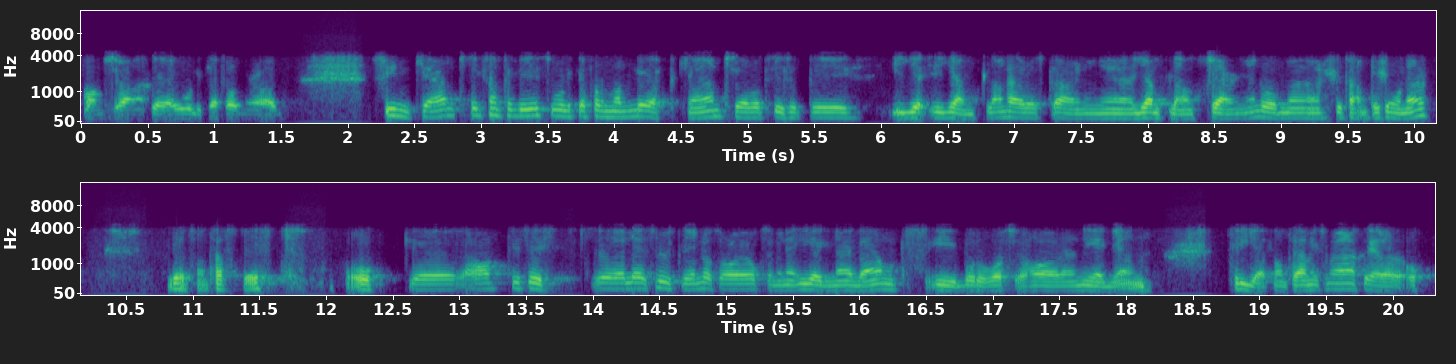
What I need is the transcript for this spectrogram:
Så jag arrangerar olika former av simcamps exempelvis, olika former av löpcamps. Jag var precis uppe i i, i Jämtland här och sprang eh, Jämtlandstriangeln då med 25 personer. Det är fantastiskt. Och eh, ja, till sist, eller slutligen då så har jag också mina egna events i Borås. Jag har en egen triathlon-tävling som jag arrangerar och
